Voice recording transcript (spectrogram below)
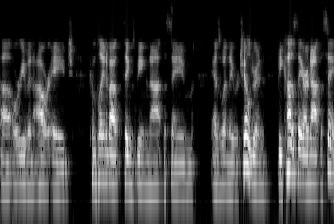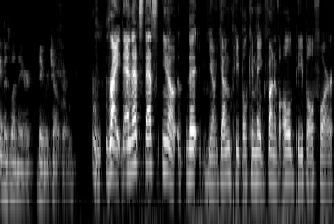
uh, or even our age complain about things being not the same as when they were children because they are not the same as when they are they were children. Right, and that's that's you know that you know young people can make fun of old people for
